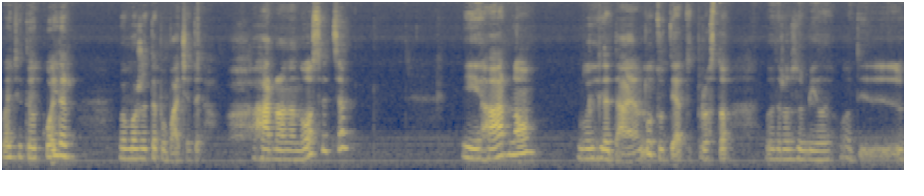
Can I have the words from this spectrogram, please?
Бачите, колір ви можете побачити. Гарно наноситься і гарно виглядає. Ну тут я тут просто ви зрозуміли. От, е,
